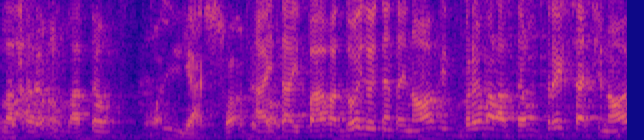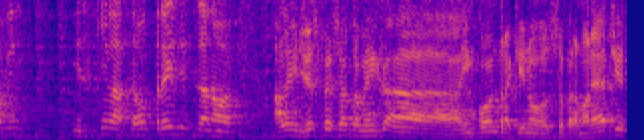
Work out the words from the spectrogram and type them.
Latão? Latão. Latão. Olha só, pessoal. Aí Itaipava 2,89. Brahma Latão 3,79. Skin Latão 3,19. Além disso, o pessoal também uh, encontra aqui no Supramonete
